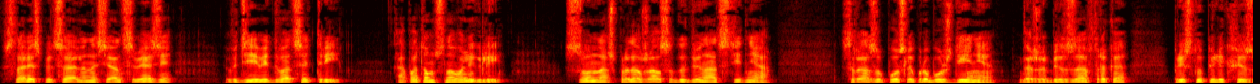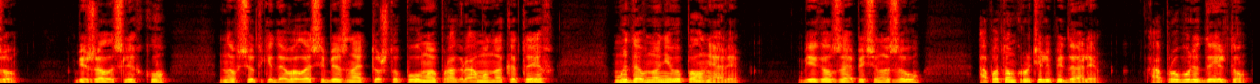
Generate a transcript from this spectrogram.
Встали специально на сеанс связи в 9.23, а потом снова легли. Сон наш продолжался до 12 дня. Сразу после пробуждения, даже без завтрака, приступили к физо. Бежалось легко, но все-таки давало о себе знать то, что полную программу на КТФ мы давно не выполняли. Бегал записи на ЗУ, а потом крутили педали, опробовали дельту,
